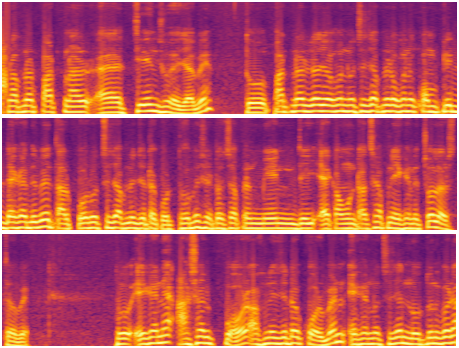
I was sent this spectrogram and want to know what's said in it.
আর আপনার পার্টনার চেঞ্জ হয়ে যাবে। তো পার্টনাররা যখন হচ্ছে যে আপনার ওখানে কমপ্লিট দেখা দেবে, তারপর হচ্ছে যে আপনি যেটা করতে হবে, সেটা হচ্ছে আপনার মেন যেই অ্যাকাউন্ট আছে, আপনি এখানে চলে আসতে হবে। তো এখানে আসার পর আপনি যেটা করবেন, এখানে হচ্ছে যে নতুন করে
